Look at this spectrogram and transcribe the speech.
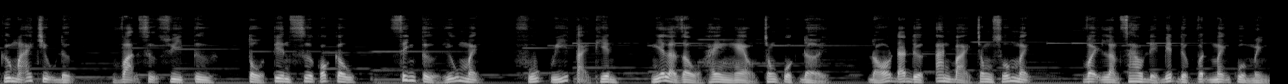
cứ mãi chịu đựng, vạn sự suy tư, tổ tiên xưa có câu, sinh tử hữu mệnh, phú quý tại thiên, nghĩa là giàu hay nghèo trong cuộc đời, đó đã được an bài trong số mệnh. Vậy làm sao để biết được vận mệnh của mình?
